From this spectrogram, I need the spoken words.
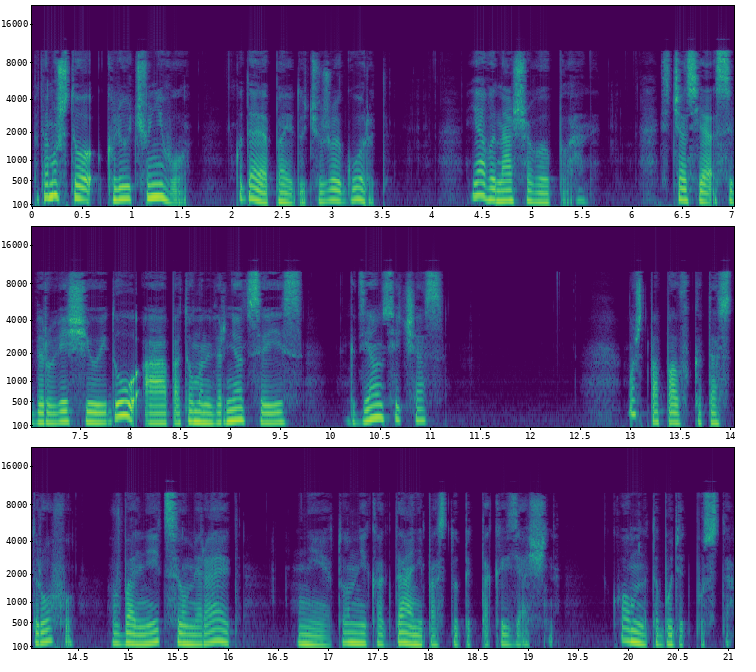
потому что ключ у него. Куда я пойду? Чужой город. Я вынашиваю планы. Сейчас я соберу вещи и уйду, а потом он вернется из... Где он сейчас? Может, попал в катастрофу, в больнице, умирает? Нет, он никогда не поступит так изящно. Комната будет пуста.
